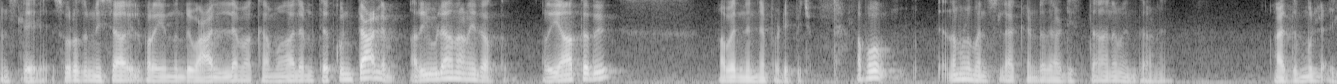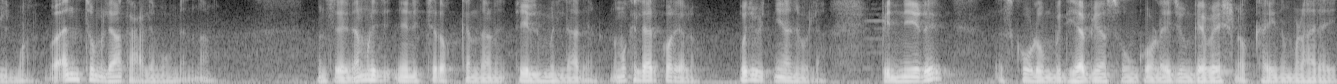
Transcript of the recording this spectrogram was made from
മനസ്സിലായില്ലേ? സൂറത്തു നിസായിൽ പറയുന്നുണ്ട് വാല്ലമ കമാലം തെക്കുൻ താലം അറിയൂല എന്നാണ് ഇതിന്റെ അർത്ഥം. അറിയാത്തത് അവൻ നിന്നെ പഠിപ്പിച്ചു. അപ്പോൾ നമ്മൾ മനസ്സിലാക്കേണ്ടത് അടിസ്ഥാനം എന്താണ്? അതുമുൽ ഇൽമാണ്. അൻതുമില്ലാ താലമൂൻ എന്നാണ്. മനസ്സിലായി നമ്മൾ ജനിച്ചതൊക്കെ എന്താണ്? ഇൽമില്ലാതെയാണ്. നമുക്കെല്ലാവർക്കും അറിയാലോ? ഒരു വിജ്ഞാനവുമില്ല. പിന്നീട് സ്കൂളും വിദ്യാഭ്യാസവും കോളേജും ഗവേഷണമൊക്കെ ആയി നമ്മളാരായി?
